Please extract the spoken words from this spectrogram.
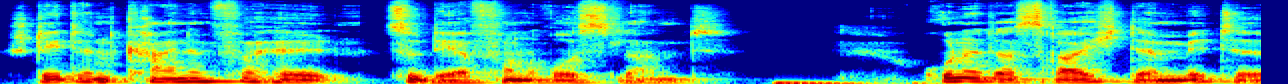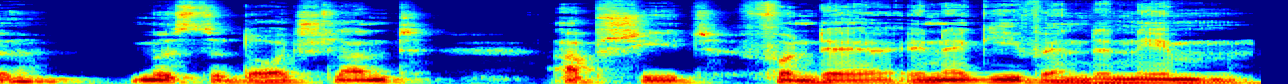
steht in keinem Verhältnis zu der von Russland. Ohne das Reich der Mitte müsste Deutschland Abschied von der Energiewende nehmen.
